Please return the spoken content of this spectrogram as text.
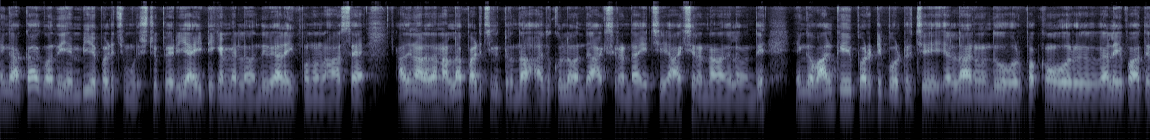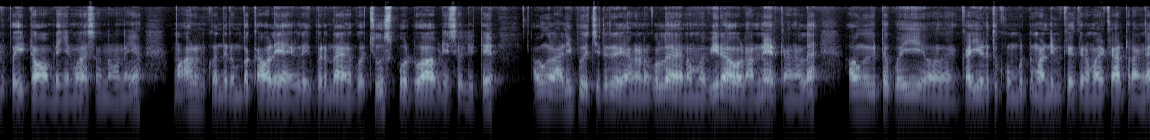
எங்கள் அக்காவுக்கு வந்து எம்பிஏ படித்து முடிச்சுட்டு பெரிய ஐடி கம்பெனியில் வந்து வேலைக்கு போகணுன்னு ஆசை. அதனால தான் நல்லா படிச்சுக்கிட்டு இருந்தா. அதுக்குள்ளே வந்து ஆக்சிடென்ட் ஆயிடுச்சு. ஆக்சிடென்ட் ஆனதில் வந்து எங்கள் வாழ்க்கையை புரட்டி போட்டுருச்சு. எல்லாரும் வந்து ஒவ்வொரு பக்கம் ஒரு வேலையை பார்த்துட்டு போயிட்டோம் அப்படிங்கிற மாதிரி சொன்னோடனே மாறனுக்கு வந்து ரொம்ப கவலையாயிருது இப்போ இருந்தால் எனக்கு ஒரு சூஸ் போட்டு வா அப்படின்னு சொல்லிட்டு அவங்கள அனுப்பி வச்சுட்டு அங்கனக்குள்ளே நம்ம வீராவோட அண்ணன் இருக்காங்கல்ல அவங்கக்கிட்ட போய் கையெடுத்து கும்பிட்டு மன்னிப்பு கேட்குற மாதிரி காட்டுறாங்க.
